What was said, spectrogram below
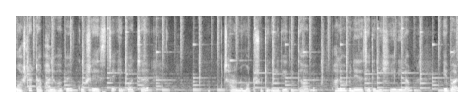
মশলাটা ভালোভাবে কষে এসছে, এই পর্যায়ে ছাড়ানো মটরশুঁটিগুলো দিয়ে দিতে হবে। ভালোভাবে নেড়ে চেড়ে মিশিয়ে নিলাম। এবার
